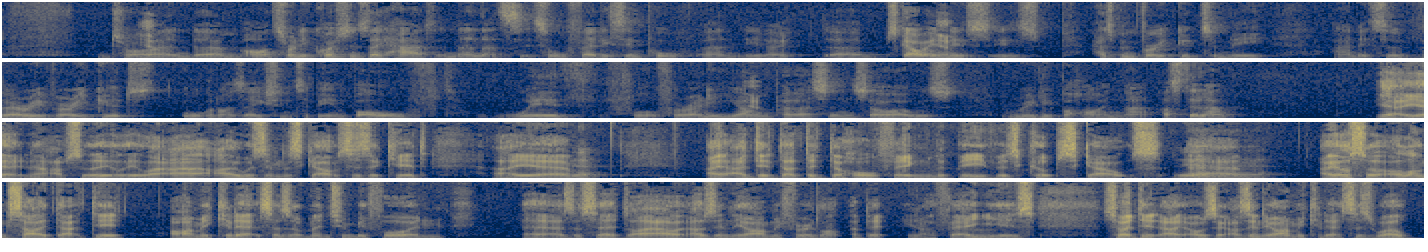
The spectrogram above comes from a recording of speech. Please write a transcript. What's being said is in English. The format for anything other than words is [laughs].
and try Yeah. and um, answer any questions they had. And, and that's it's all fairly simple. And you know, um, scouting Yeah. is, is has been very good to me, and it's a very very good organisation to be involved with for, for any young Yeah. person. So I was really behind that. I still am. yeah, yeah, no, absolutely. Like I, I was in the scouts as a kid. I, um, Yeah. I, I did, I did the whole thing, the Beavers, Cub Scouts. Yeah, um, yeah. I also, alongside that, did Army Cadets, as I mentioned before, and uh, as I said, like I, I was in the army for a, lot, a bit, you know, for eight Mm. years. So I did. I, I was, I was in the Army Cadets as well.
